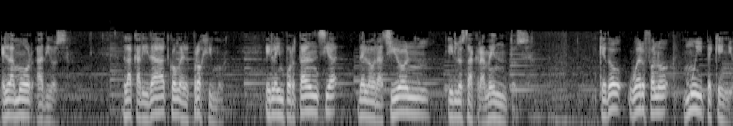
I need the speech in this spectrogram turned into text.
el amor a Dios, la caridad con el prójimo y la importancia de la oración y los sacramentos. Quedó huérfano muy pequeño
